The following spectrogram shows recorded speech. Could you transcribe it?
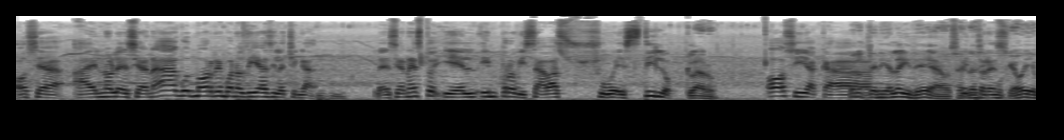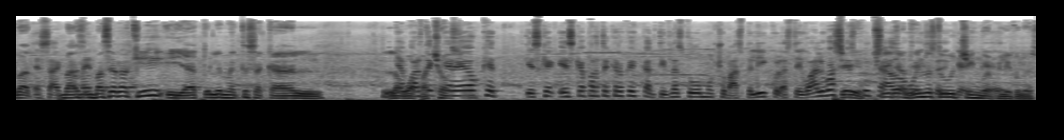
O sea, a él no le decían, ah, good morning, buenos días y la chingada. Le decían esto y él improvisaba su estilo. Claro. Oh, sí, acá. Pero tenía la idea, o sea, era así como que, oye, va, va, a ser aquí y ya tú le metes acá el, la y aparte guapachosa. creo que, que es que es que aparte creo que Cantinflas tuvo mucho más películas. Te digo, algo así Sí, he sí, escuchado. güey, Cantinflas tuvo un chingo de películas.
